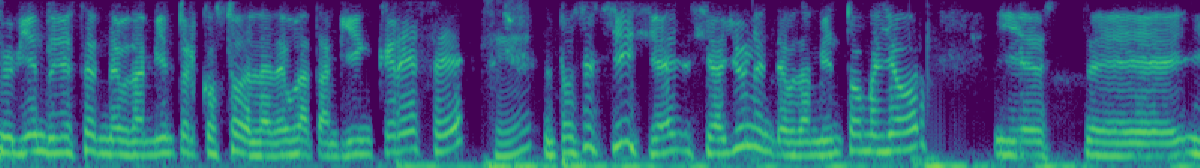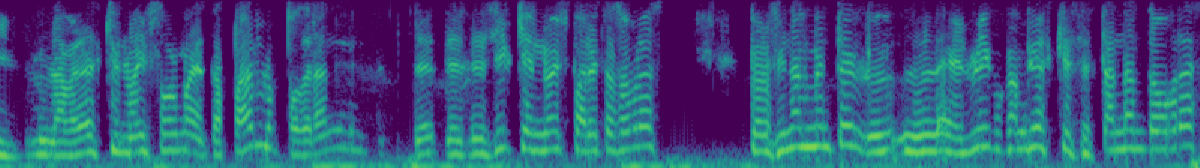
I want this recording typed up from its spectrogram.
subiendo y este endeudamiento, el costo de la deuda también crece. Sí. Entonces sí, si hay, si hay un endeudamiento mayor y este y la verdad es que no hay forma de taparlo, podrán decir que no es para estas obras, pero finalmente el, el único cambio es que se están dando obras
